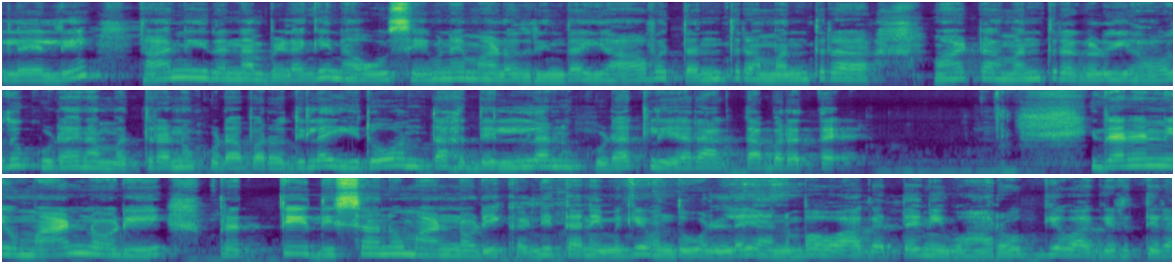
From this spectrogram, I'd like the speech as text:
ಎಲೆಯಲ್ಲಿ ಆ ನೀರನ್ನು ಬೆಳಗ್ಗೆ ನಾವು ಸೇವನೆ ಮಾಡೋದ್ರಿಂದ ಯಾವ ತಂತ್ರ, ಮಂತ್ರ, ಮಾಟ, ಮಂತ್ರಗಳು ಯಾವುದು ಕೂಡ ನಮ್ಮ ಹತ್ರನೂ ಕೂಡ ಬರೋದಿಲ್ಲ. ಇರೋ ಅಂತಹದ್ದೆಲ್ಲನೂ ಕೂಡ ಕ್ಲಿಯರ್ ಆಗ್ತಾ ಬರುತ್ತೆ. ಇದನ್ನು ನೀವು ಮಾಡಿ ನೋಡಿ, ಪ್ರತಿ ದಿವಸನೂ ಮಾಡಿ ನೋಡಿ, ಖಂಡಿತ ನಿಮಗೆ ಒಂದು ಒಳ್ಳೆಯ ಅನುಭವ ಆಗುತ್ತೆ, ನೀವು ಆರೋಗ್ಯವಾಗಿರ್ತೀರ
